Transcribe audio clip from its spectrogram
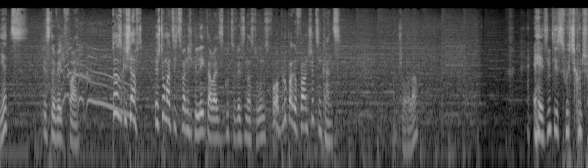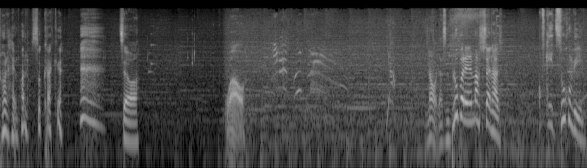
Jetzt ist der Weg frei. Du hast es geschafft. Der Sturm hat sich zwar nicht gelegt, aber es ist gut zu wissen, dass du uns vor Blubbergefahren schützen kannst. Controller? Ey, sind die Switch-Controller immer noch so kacke? So. Wow. Genau, das ist ein Blooper, der den Machtstein hat. Auf geht's, suchen wir ihn.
